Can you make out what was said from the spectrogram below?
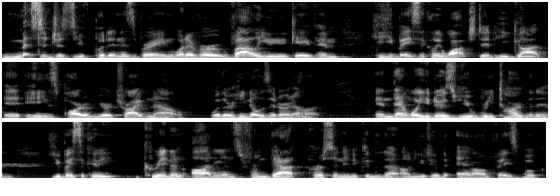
messages you've put in his brain, whatever value you gave him, he basically watched it. He got it. He's part of your tribe now, whether he knows it or not. And then what you do is you retarget him. You basically create an audience from that person, and you can do that on YouTube and on Facebook.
